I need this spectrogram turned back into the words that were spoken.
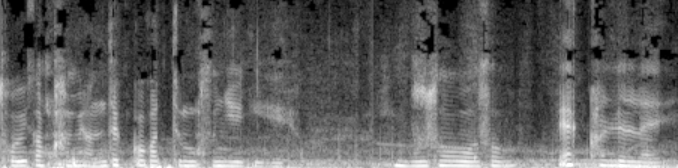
더 이상 가면 안 될 것 같은 분위기예요. 무서워서 빽 할래.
